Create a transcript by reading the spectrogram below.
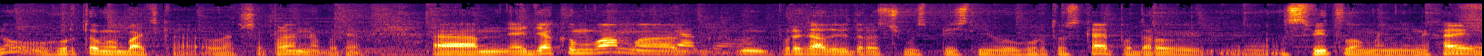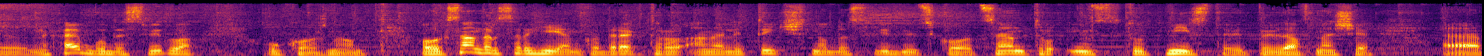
Ну, гуртом і батька легше, правильно буде. Е, дякуємо вам. Е, Дякую. Пригадую відразу чомусь пісню гурту Скай подаруй е, світло мені. Нехай, нехай буде світло у кожного. Олександр Сергієнко, директор аналітично-дослідницького центру Інститут міста, відповідав наші е,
